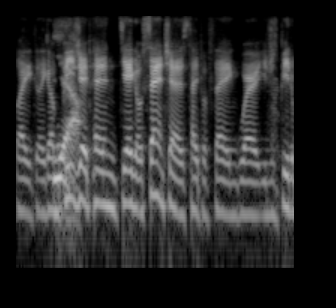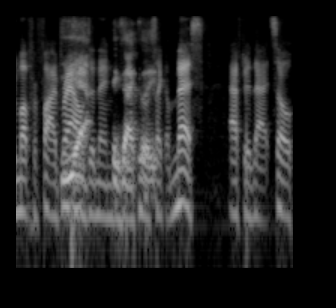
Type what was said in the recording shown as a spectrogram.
like like a yeah. BJ Penn, Diego Sanchez type of thing, where you just beat him up for five rounds yeah, and then exactly it's like a mess after that. So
